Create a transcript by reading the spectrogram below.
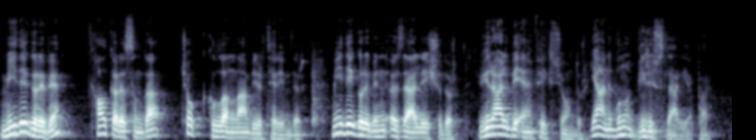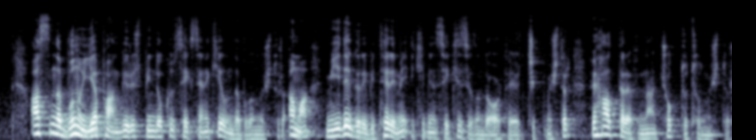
Mide gribi halk arasında çok kullanılan bir terimdir. Mide gribinin özelliği şudur. Viral bir enfeksiyondur. Yani bunu virüsler yapar. Aslında bunu yapan virüs 1982 yılında bulunmuştur ama mide gribi terimi 2008 yılında ortaya çıkmıştır ve halk tarafından çok tutulmuştur.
